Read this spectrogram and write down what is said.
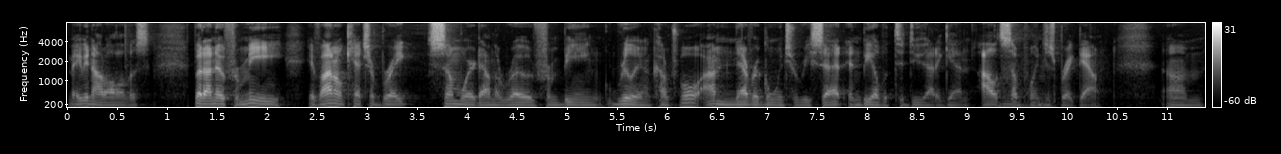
maybe not all of us, but I know for me, if I don't catch a break somewhere down the road from being really uncomfortable, I'm never going to reset and be able to do that again. I'll at some point just break down. Um,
